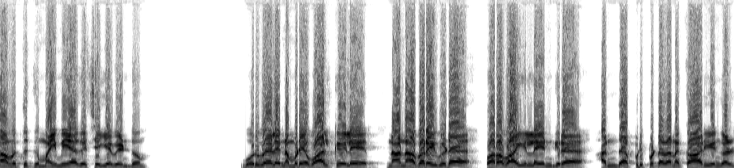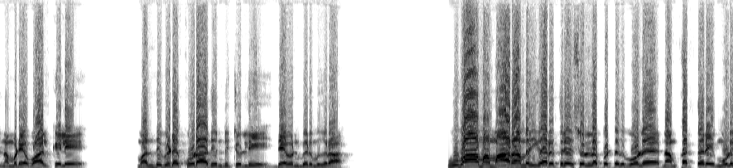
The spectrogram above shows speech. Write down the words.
நாமத்துக்கு மைமையாக செய்ய வேண்டும். ஒருவேளை நம்முடைய வாழ்க்கையிலே நான் அவரை விட பரவாயில்லை என்கிற அந்த அப்படிப்பட்டதான காரியங்கள் நம்முடைய வாழ்க்கையிலே வந்துவிடக் கூடாது என்று சொல்லி தேவன் விரும்புகிறார். உவாமம் ஆறாம் அதிகாரத்திலே சொல்லப்பட்டது போல நாம் கர்த்தரை முழு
